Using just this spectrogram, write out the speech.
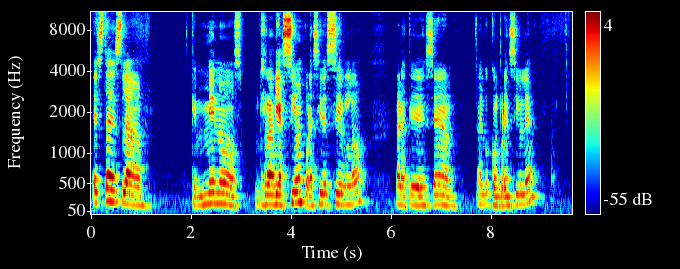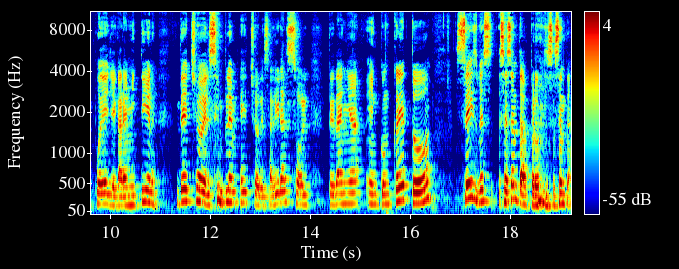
Esta es la que menos radiación, por así decirlo, para que sea algo comprensible, puede llegar a emitir. De hecho, el simple hecho de salir al sol te daña en concreto 6 veces, 60, perdón, 60,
